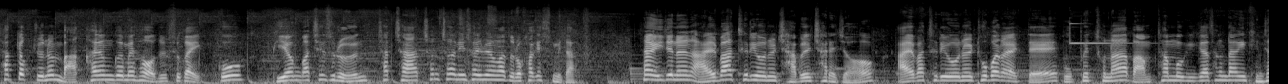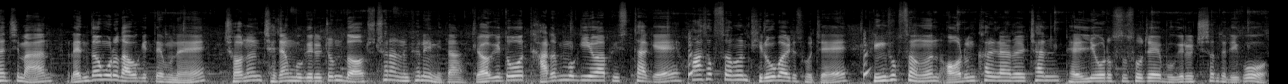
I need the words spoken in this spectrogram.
삭격주는 마카연금에서 얻을 수가 있고 비연과 채술은 차차 천천히 설명하도록 하겠습니다. 자 이제는 알바트리온을 잡을 차례죠. 알바트리온을 토벌할 때 무페토나 맘탄 무기가 상당히 괜찮지만 랜덤으로 나오기 때문에 저는 제작 무기를 좀 더 추천하는 편입니다. 여기도 다른 무기와 비슷하게 화속성은 디로발드 소재 빙속성은 얼음 칼날을 찬 벨리오로스 소재의 무기를 추천드리고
